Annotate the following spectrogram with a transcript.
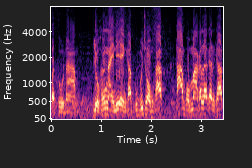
ประตูน้ำอยู่ข้างในนี่เองครับคุณผู้ชมครับ ตามผมมากันแล้วกันครับ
